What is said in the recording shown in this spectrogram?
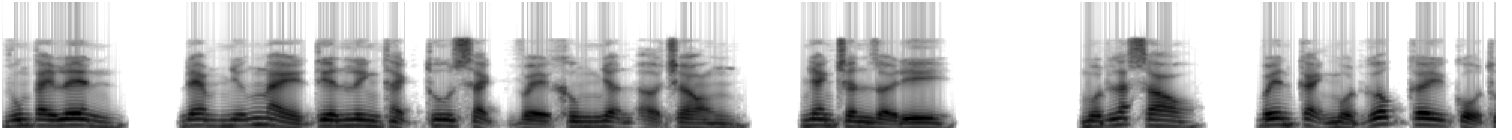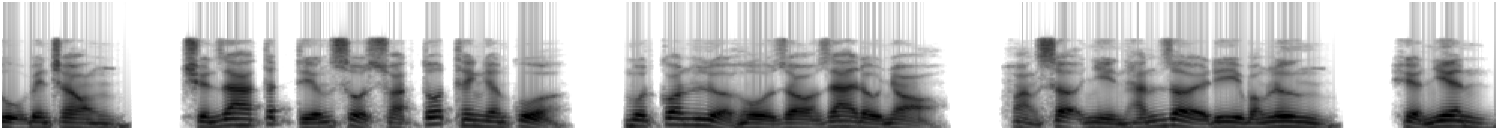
vung tay lên, đem những này tiên linh thạch thu sạch về không nhận ở trong, nhanh chân rời đi. Một lát sau, bên cạnh một gốc cây cổ thụ bên trong, chuyến ra tất tiếng sột soạt tốt thanh âm của, một con lửa hồ dò ra đầu nhỏ, hoảng sợ nhìn hắn rời đi bóng lưng, hiển nhiên,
